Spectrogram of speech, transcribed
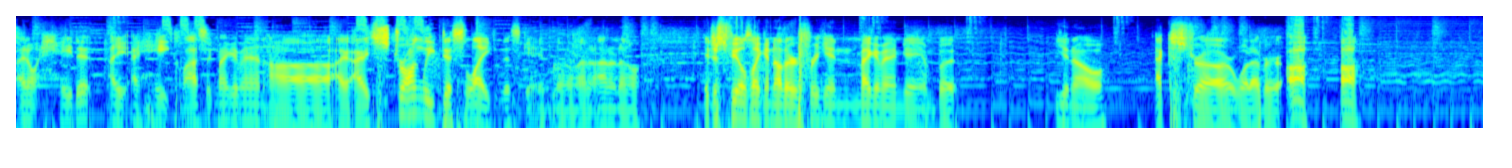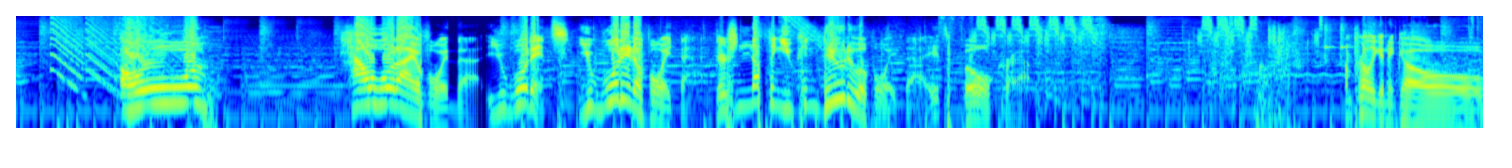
I don't hate it. I, I hate classic Mega Man. Uh, I, I strongly dislike this game, though. I, I don't know. It just feels like another freaking Mega Man game, but, you know, extra or whatever. Ah, ah. Oh! How would I avoid that? You wouldn't. You wouldn't avoid that. There's nothing you can do to avoid that. It's bull crap. I'm probably gonna go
